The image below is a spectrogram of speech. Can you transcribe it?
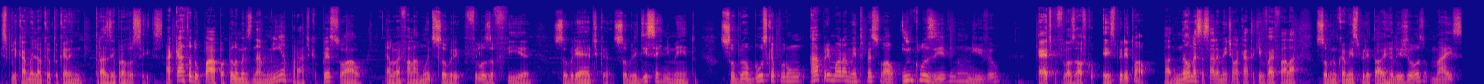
explicar melhor o que eu estou querendo trazer para vocês. A carta do Papa, pelo menos na minha prática pessoal, ela vai falar muito sobre filosofia, sobre ética, sobre discernimento, sobre uma busca por um aprimoramento pessoal, inclusive no nível ético, filosófico e espiritual. Tá? Não necessariamente é uma carta que vai falar sobre um caminho espiritual e religioso, mas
